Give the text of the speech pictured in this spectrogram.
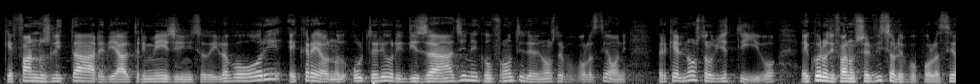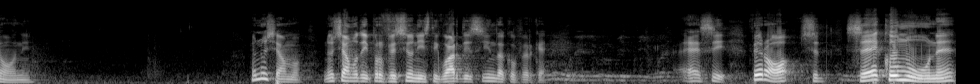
che fanno slittare di altri mesi l'inizio dei lavori e creano ulteriori disagi nei confronti delle nostre popolazioni, perché il nostro obiettivo è quello di fare un servizio alle popolazioni. E noi siamo, noi siamo dei professionisti, guardi il sindaco perché... Eh sì, però se, se è comune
